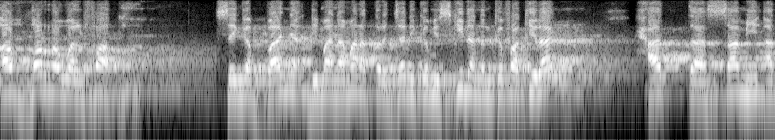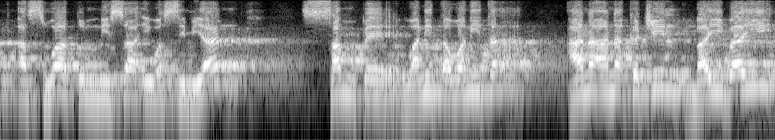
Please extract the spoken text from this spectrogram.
ad-dharra wal faqr sehingga banyak di mana-mana terjadi kemiskinan dan kefakiran. Hatta sami'at aswatun nisa'i wassibyan sampai wanita-wanita anak-anak kecil bayi-bayi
